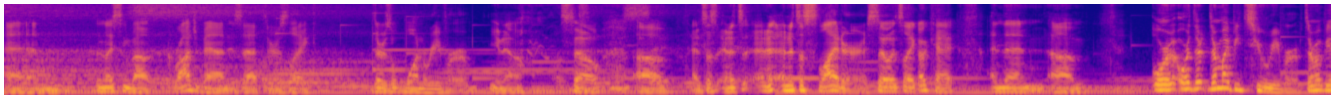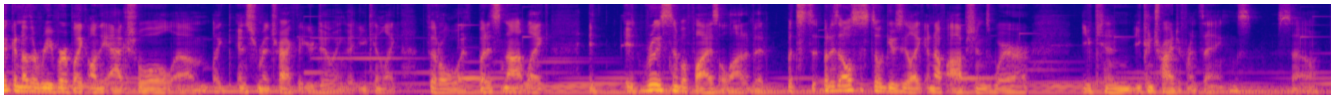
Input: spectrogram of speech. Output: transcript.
And the nice thing about GarageBand is that there's like there's one reverb, you know. So um, and it's a, and it's and it's a slider, so it's like okay, and then um, or or there, there might be two reverbs. There might be like another reverb like on the actual um, like instrument track that you're doing that you can like fiddle with, but it's not like it. It really simplifies a lot of it, but st- but it also still gives you like enough options where you can you can try different things. So.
